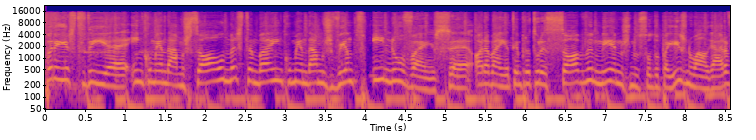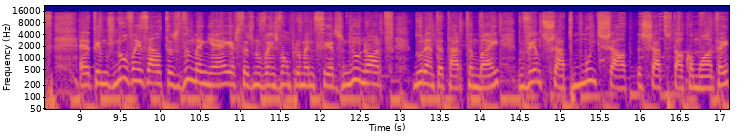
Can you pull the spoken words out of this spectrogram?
Para este dia encomendámos sol, mas também encomendámos vento e nuvens. Eh, Ora bem, a temperatura sobe menos no sul do país, no Algarve. Eh, Temos nuvens altas de manhã, estas nuvens vão permanecer no norte durante a tarde também. Vento chato, muito chato, chato tal como ontem.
